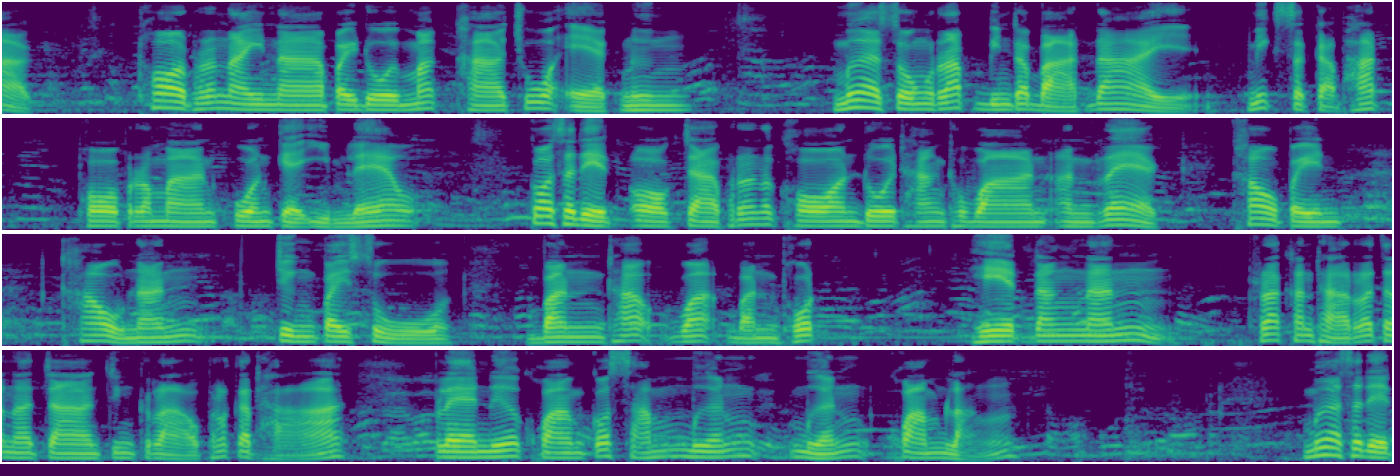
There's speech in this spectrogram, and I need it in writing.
าค ทอดพระในยนาไปโดยมักคาชั่วแอกหนึ่ง เมื่อทรงรับบิณฑบาตได้มิกสกพัทพอประมาณควรแก่อิ่มแล้ว ก็เสด็จออกจากพระนครโดยทางทวารอันแรกเข้าไปเข้านั้นจึงไปสู่บรรทวบรรพศเหตุดังนั้น พระคันธารัตนาจารย์จึงกล่าวพระคาถา แปลเนื้อความก็ซ้ำเหมือนเหมือนความหลัง เมื่อเสด็จ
